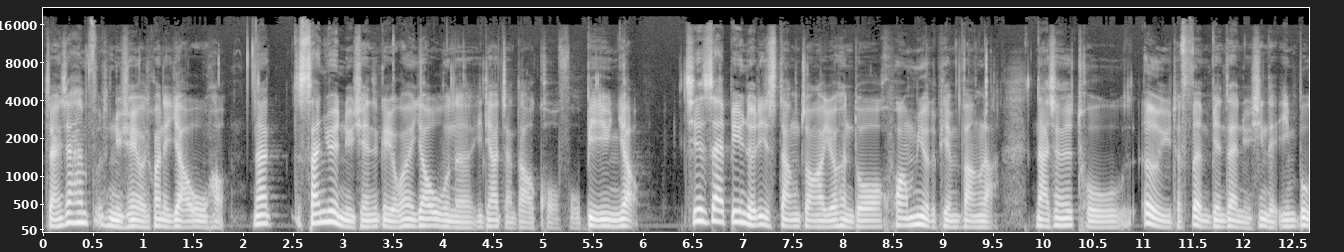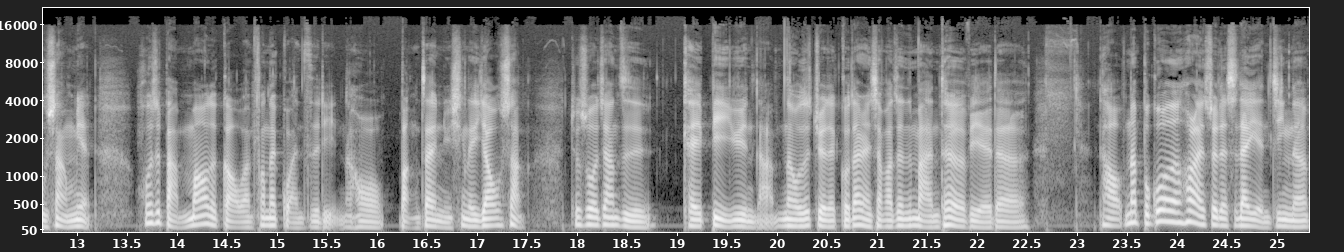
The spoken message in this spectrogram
讲一下和女权有关的药物哈。那三月女权这个有关的药物呢，一定要讲到口服避孕药。其实，在避孕的历史当中啊，有很多荒谬的偏方啦。那像是涂鳄鱼的粪便在女性的阴部上面，或是把猫的睾丸放在管子里，然后绑在女性的腰上，就说这样子可以避孕啊。那我是觉得古代人想法真的蛮特别的。好，那不过呢，后来随着时代演进呢，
